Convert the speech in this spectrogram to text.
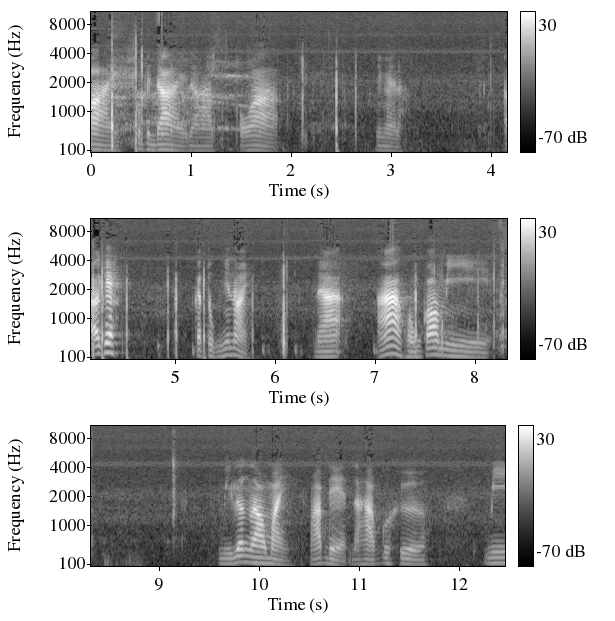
บายก็เป็นได้นะครับ เพราะว่ายังไงล่ะโอเค กระตุกนิดหน่อย นะฮะอ่าผมก็มี มีเรื่องราวใหม่มาอัปเดตนะครับ ก็คือมี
